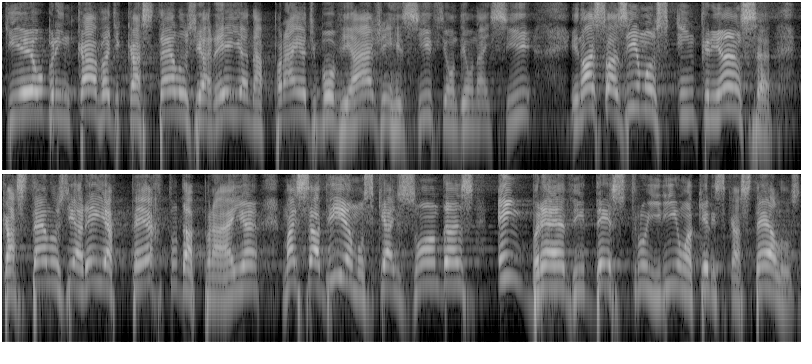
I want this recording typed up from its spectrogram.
que eu brincava de castelos de areia na praia de Boa Viagem, em Recife, onde eu nasci, e nós fazíamos em criança castelos de areia perto da praia, mas sabíamos que as ondas em breve destruiriam aqueles castelos.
